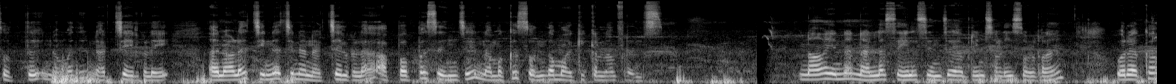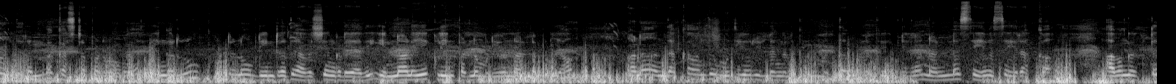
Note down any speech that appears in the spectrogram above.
சொத்து நமது நற்செயல்களே. அதனால் சின்ன சின்ன நற்செயல்களை அப்பப்போ செஞ்சு நமக்கு சொந்தமாக்கிக்கலாம் ஃப்ரெண்ட்ஸ் நான் என்ன நல்ல செயல் செஞ்சேன் அப்படின்னு சொல்லி சொல்கிறேன் ஒரு அக்கா வந்து ரொம்ப கஷ்டப்படுறவங்க எங்கள் ரூம் கூட்டணும் அப்படின்றது அவசியம் கிடையாது. என்னாலேயே க்ளீன் பண்ண முடியும் நல்லபடியாக ஆனால் அந்த அக்கா வந்து முதியோர் இல்லங்களுக்கு மற்றவங்களுக்கு அப்படிலாம் நல்ல சேவை செய்கிற அக்கா. அவங்கக்கிட்ட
